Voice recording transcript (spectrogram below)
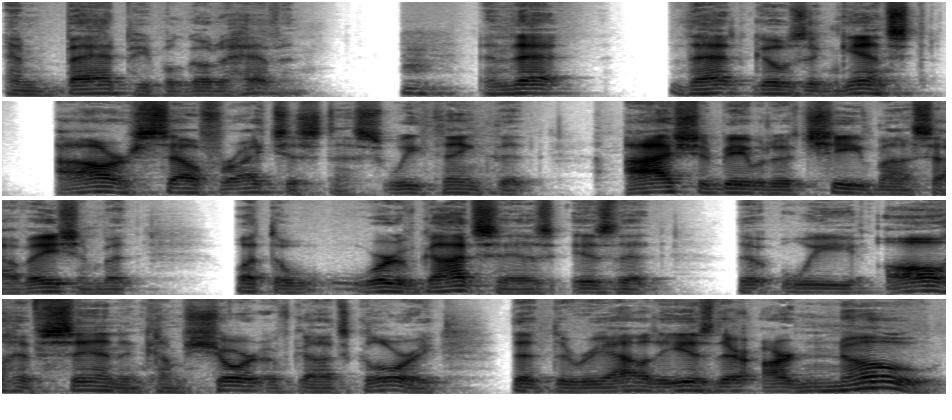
and bad people go to heaven. Mm. And that that goes against our self-righteousness. We think that I should be able to achieve my salvation, but what the word of God says is that that we all have sinned and come short of God's glory, that the reality is there are no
